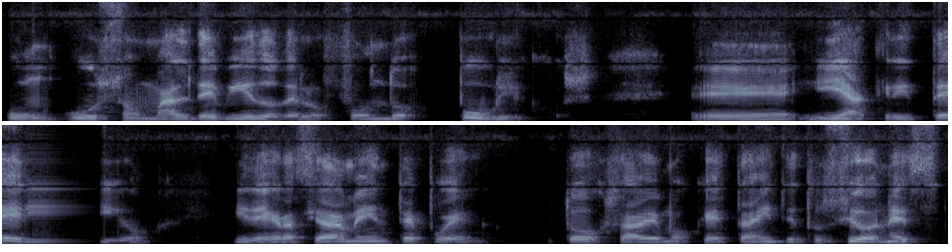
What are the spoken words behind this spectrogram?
un uso mal debido de los fondos públicos. Eh, y a criterio, y desgraciadamente, pues todos sabemos que estas instituciones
